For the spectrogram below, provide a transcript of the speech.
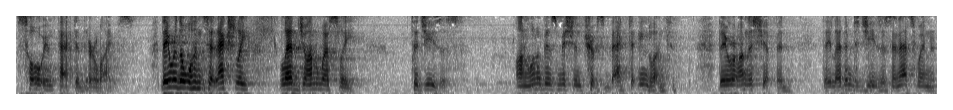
so impacted their lives. They were the ones that actually led John Wesley to Jesus on one of his mission trips back to England. They were on the ship and they led him to Jesus, and that's when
